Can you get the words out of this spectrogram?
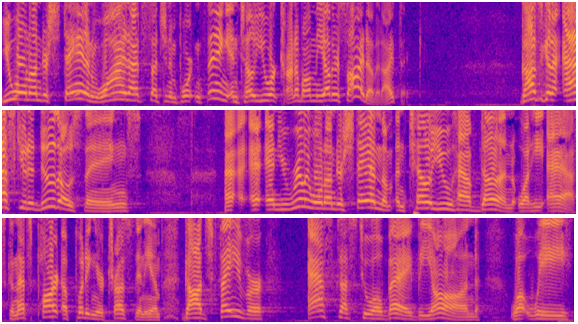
You won't understand why that's such an important thing until you are kind of on the other side of it, I think. God's going to ask you to do those things, and you really won't understand them until you have done what He asks. And that's part of putting your trust in Him. God's favor asks us to obey beyond what we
